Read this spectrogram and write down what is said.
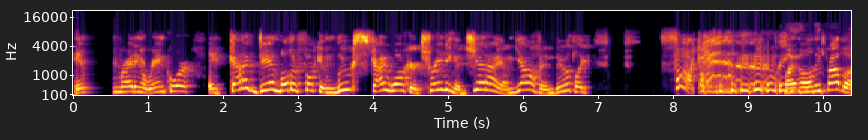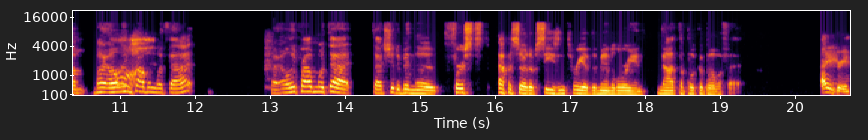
him riding a Rancor and goddamn motherfucking Luke Skywalker training a Jedi on Yavin, dude. Like, fuck. Like, my only problem my only Oh. problem with that my only problem with that that should have been the first episode of season three of the mandalorian not the book of boba fett I agree.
